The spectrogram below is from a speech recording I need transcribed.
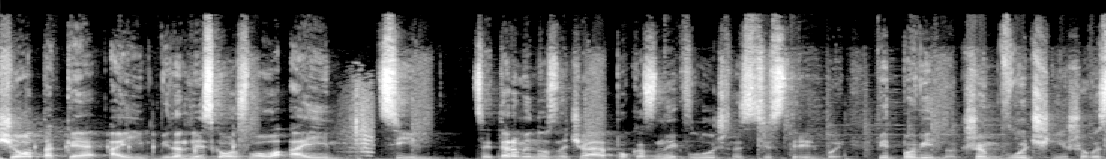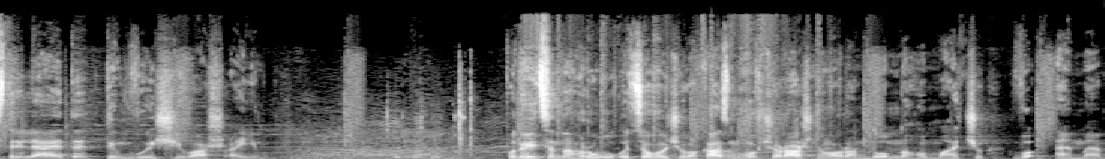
Що таке АІМ? Від англійського слова АІМ ціль. Цей термін означає показник влучності стрільби. Відповідно, чим влучніше ви стріляєте, тим вищий ваш АІМ. Подивіться на гру оцього чувака з мого вчорашнього рандомного матчу в ММ.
